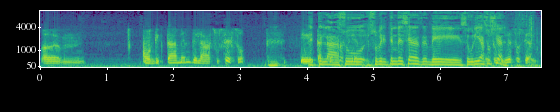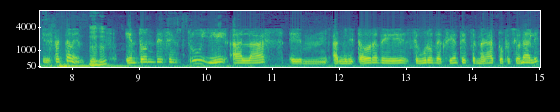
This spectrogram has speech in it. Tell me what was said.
um, a un dictamen de la suceso. Eh, Esta es la Superintendencia de, Seguridad Social. Seguridad Social, exactamente. En donde se instruye a las em, administradoras de seguros de accidentes y enfermedades profesionales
